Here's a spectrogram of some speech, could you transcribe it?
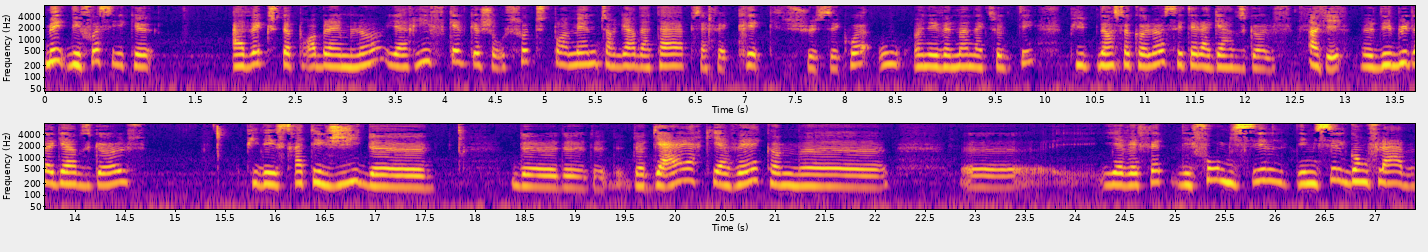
Mais des fois, c'est que avec ce problème-là, il arrive quelque chose. Soit tu te promènes, tu regardes à terre, puis ça fait clic, je sais quoi, ou un événement d'actualité. Puis dans ce cas-là, c'était la guerre du Golfe. Le début de la guerre du Golfe, puis des stratégies de de, de, de, guerre qu'il y avait, comme euh, euh, il avait fait des faux missiles, des missiles gonflables.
